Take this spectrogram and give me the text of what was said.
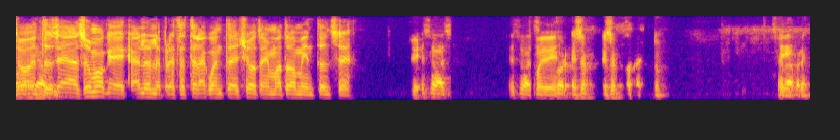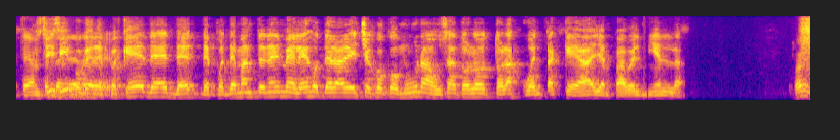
No, entonces asumo que Carlos le prestaste la cuenta de Showtime a Tommy, entonces. Sí. Eso, hace, eso, hace. Muy bien. Eso, eso, es correcto. Se sí. la presté antes. Sí, sí, de, porque de, después, que de, de, después de mantenerme lejos de la leche cocomuna, usa todo todas las cuentas que hayan para ver mierda. Bueno,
